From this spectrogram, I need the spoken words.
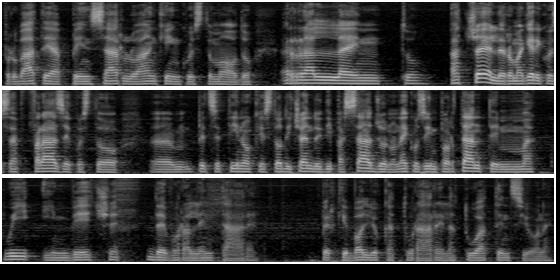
provate a pensarlo anche in questo modo, rallento, accelero, magari questa frase, questo ehm, pezzettino che sto dicendo è di passaggio, non è così importante, ma qui invece devo rallentare perché voglio catturare la tua attenzione.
